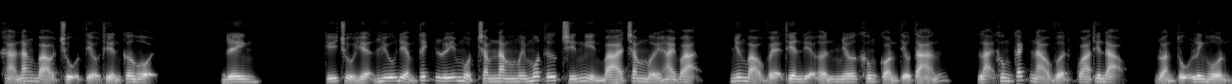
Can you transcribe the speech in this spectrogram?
khả năng bảo trụ tiểu thiến cơ hội. Đinh. Ký chủ hiện hữu điểm tích lũy 151 ước 9.312 vạn, nhưng bảo vệ thiên địa ấn nhớ không còn tiêu tán, lại không cách nào vượt qua thiên đạo, đoàn tụ linh hồn.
